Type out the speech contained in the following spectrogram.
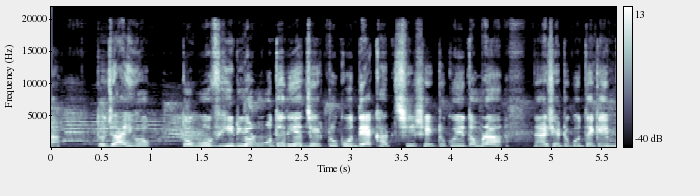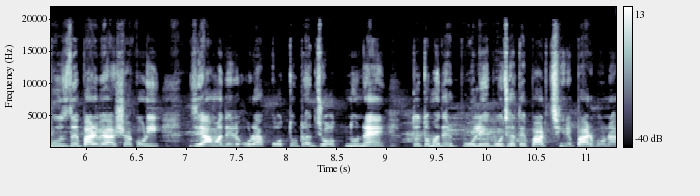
না। তো যাই হোক তবু ভিডিওর মধ্যে দিয়ে যেটুকু দেখাচ্ছি, সেটুকুই তোমরা সেটুকু থেকেই বুঝতে পারবে আশা করি যে আমাদের ওরা কতটা যত্ন নেয়। তো তোমাদের বলে বোঝাতে পারছি না, পারব না।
